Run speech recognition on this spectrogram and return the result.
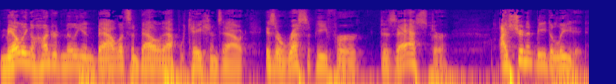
mailing 100 million ballots and ballot applications out is a recipe for disaster, I shouldn't be deleted.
